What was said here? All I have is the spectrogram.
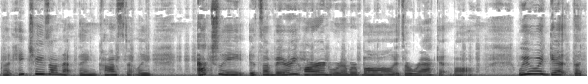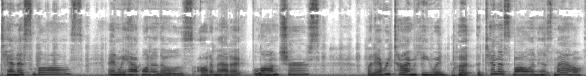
But he chews on that thing constantly. Actually, it's a very hard rubber ball. It's a racket ball. We would get the tennis balls and we have one of those automatic launchers. But every time he would put the tennis ball in his mouth,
